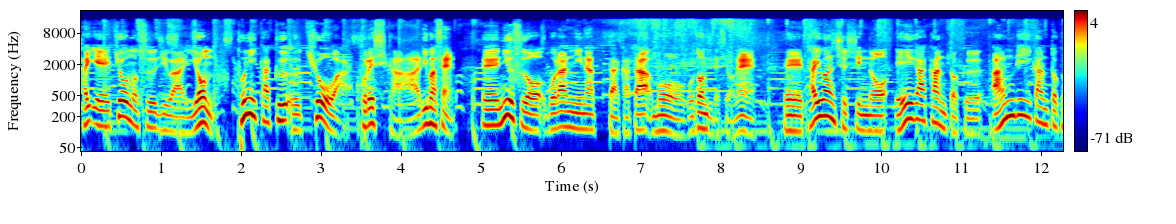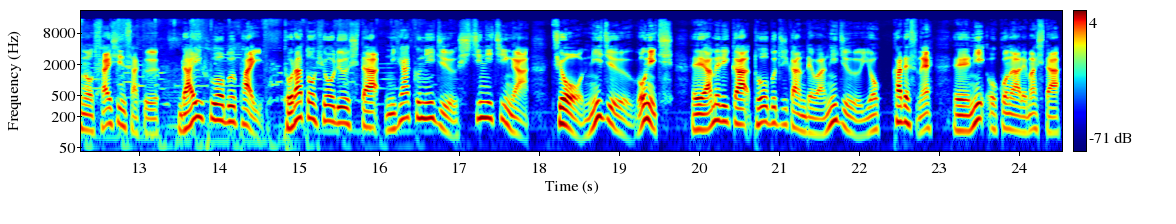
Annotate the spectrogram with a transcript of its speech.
はい、えー、今日の数字は4とにかく今日はこれしかありません、えー、ニュースをご覧になった方もうご存知ですよね。えー、台湾出身の映画監督アンリー監督の最新作「ライフ・オブ・パイ虎と漂流した227日」が今日25日、えー、アメリカ東部時間では24日ですね、えー、に行われました。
